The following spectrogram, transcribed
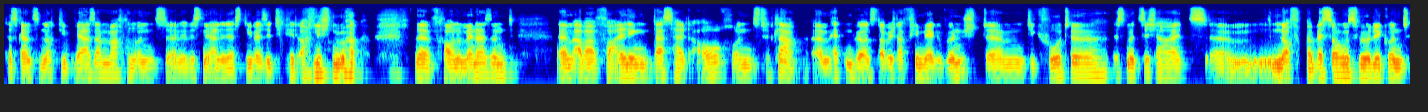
das Ganze noch diverser machen. Und äh, wir wissen ja alle, dass Diversität auch nicht nur äh, Frauen und Männer sind, ähm, aber vor allen Dingen das halt auch. Und klar, ähm, hätten wir uns, glaube ich, noch viel mehr gewünscht. Ähm, die Quote ist mit Sicherheit ähm, noch verbesserungswürdig und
